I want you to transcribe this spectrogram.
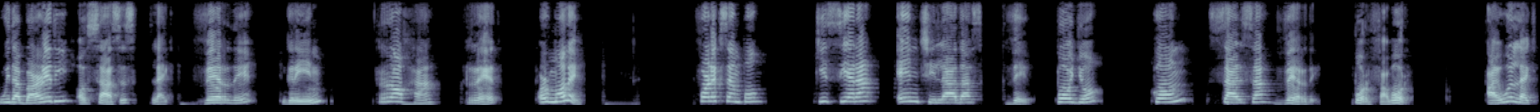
with a variety of sauces like verde, green, roja, red, or mole. For example, quisiera enchiladas de pollo con salsa verde. Por favor. I would like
